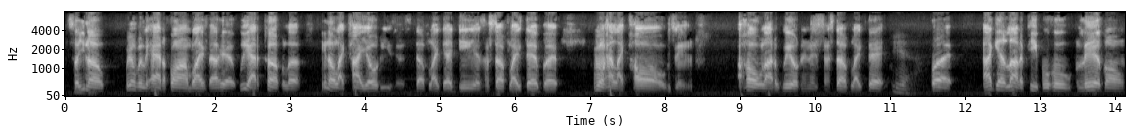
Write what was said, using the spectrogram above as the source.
so you know we don't really have a farm life out here. We got a couple of you know like coyotes and stuff like that, deers and stuff like that, but we don't have like hogs and a whole lot of wilderness and stuff like that. Yeah. But I get a lot of people who live on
